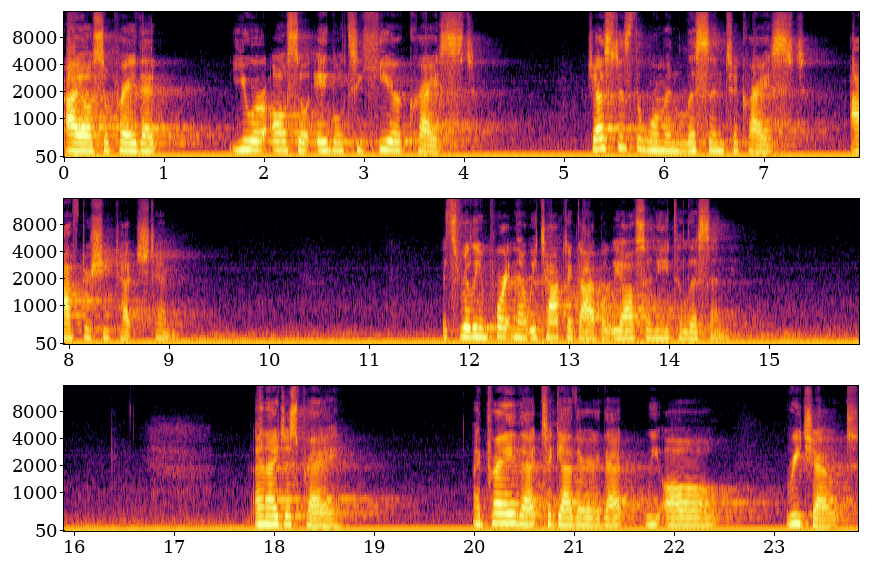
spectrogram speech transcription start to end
I also pray that you are also able to hear Christ, just as the woman listened to Christ after she touched him. It's really important that we talk to God, but we also need to listen. And I just pray. I pray that together that we all reach out.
